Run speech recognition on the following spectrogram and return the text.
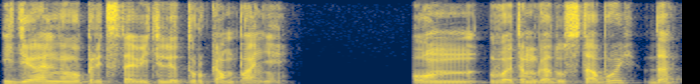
идеального представителя туркомпании. «Он в этом году с тобой, да?»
